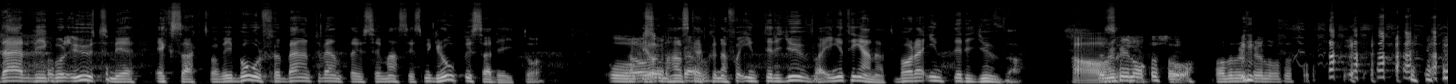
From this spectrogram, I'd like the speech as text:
Där vi går ut med exakt var vi bor. För Bernt väntar ju sig massvis med gropisar dit då. Och Ja, som han ska kunna få intervjua. Ingenting annat, bara intervjua. Det Ja, brukar ju låta så. Ja, det brukar ju låta så.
